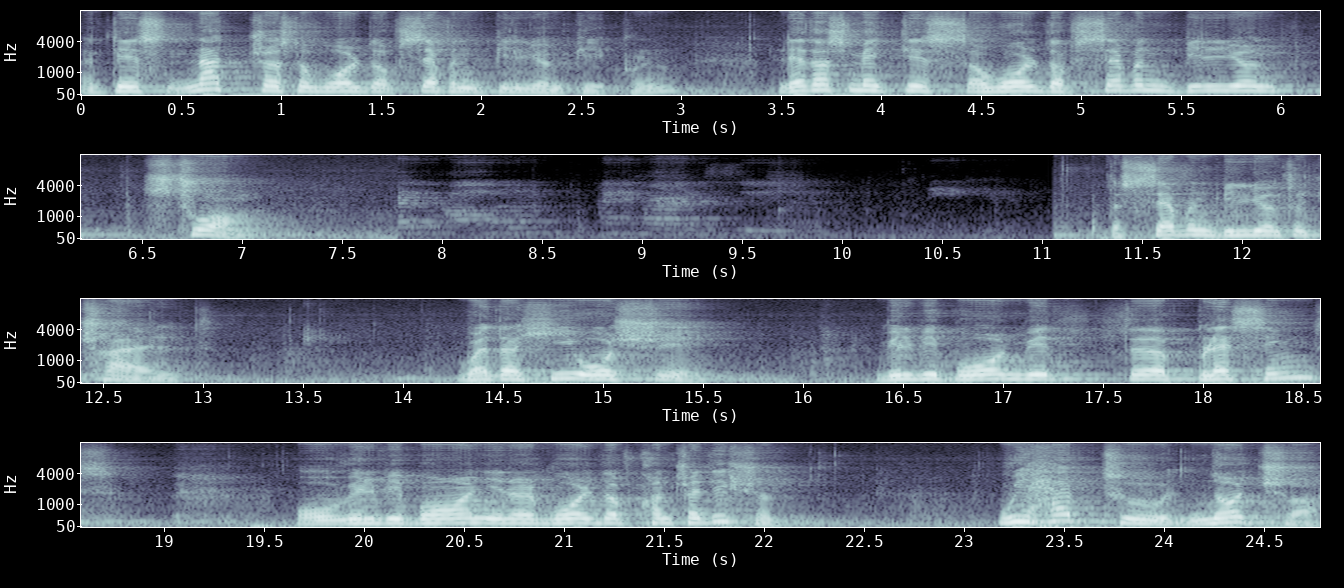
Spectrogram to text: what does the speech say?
And this is not just a world of 7 billion people. Let us make this a world of 7 billion strong. The 7 billionth child, whether he or she will be born with uh, blessings or will be born in a world of contradiction. We have to nurture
